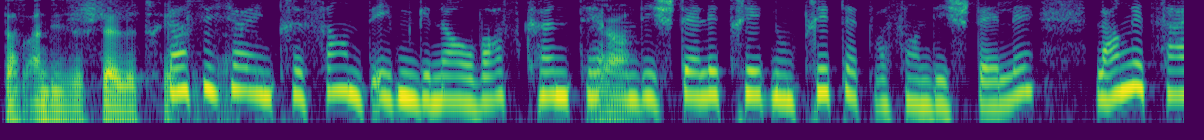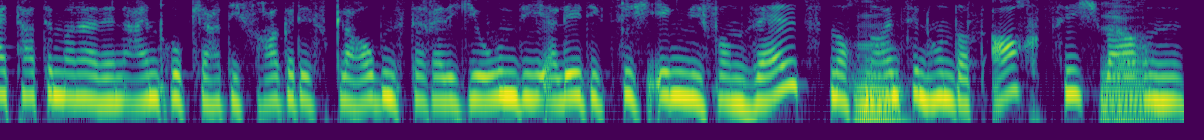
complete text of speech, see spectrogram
das an diese Stelle treten Das ist ja interessant, eben genau, was könnte ja. an die Stelle treten und tritt etwas an die Stelle. Lange Zeit hatte man ja den Eindruck, ja, die Frage des Glaubens, der Religion, die erledigt sich irgendwie von selbst. Noch mhm. 1980 waren ja.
